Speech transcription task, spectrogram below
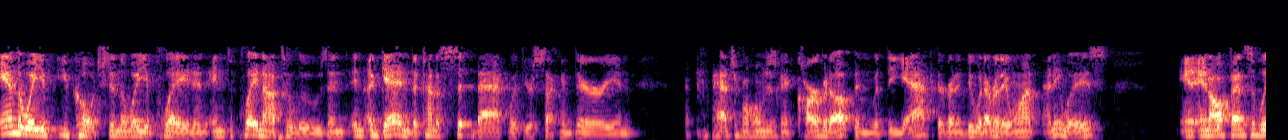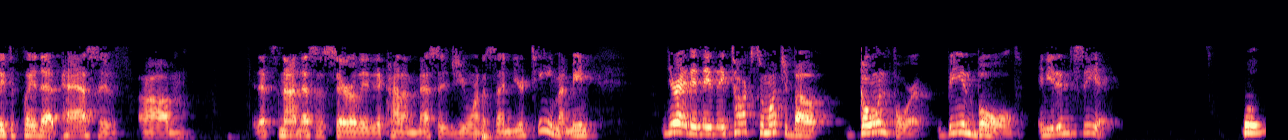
and the way you, you coached and the way you played and, and to play not to lose and, and again to kind of sit back with your secondary and Patrick Mahomes is going to carve it up and with the YAC they're going to do whatever they want anyways and, and offensively to play that passive um, that's not necessarily the kind of message you want to send to your team. I mean, you're right. They, they, talk so much about going for it, being bold, and you didn't see it. Well,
